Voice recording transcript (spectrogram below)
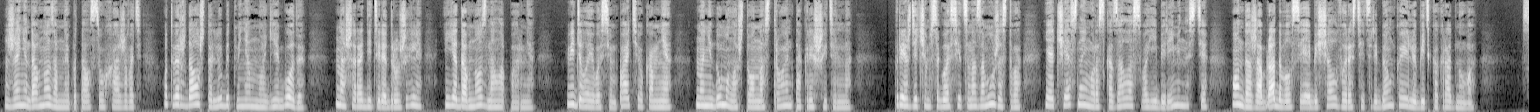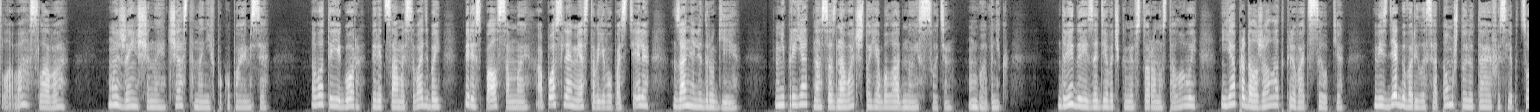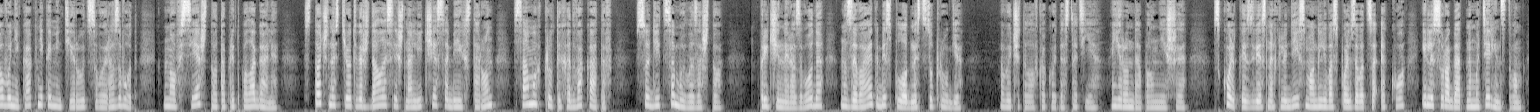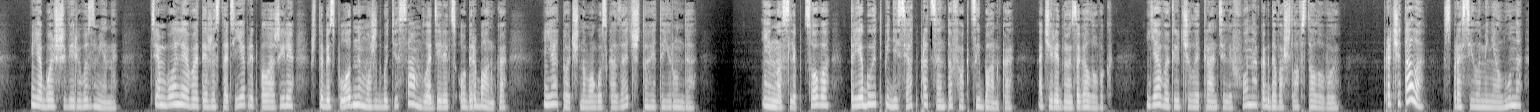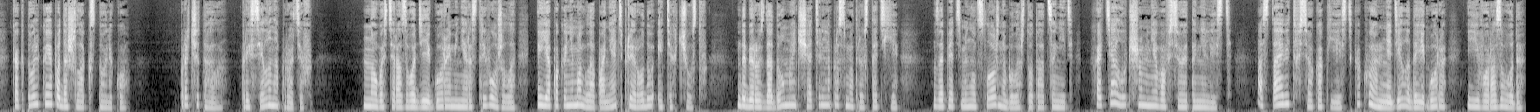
Женя давно за мной пытался ухаживать, утверждал, что любит меня многие годы. Наши родители дружили, и я давно знала парня. видела его симпатию ко мне, но не думала, что он настроен так решительно. Прежде чем согласиться на замужество, я честно ему рассказала о своей беременности, он даже обрадовался и обещал вырастить ребенка и любить как родного. Слова, слова. Мы, женщины, часто на них покупаемся. Вот и Егор перед самой свадьбой переспал со мной, а после место в его постели заняли другие. Неприятно осознавать, что я была одной из сотен. Бабник. Двигаясь за девочками в сторону столовой, я продолжала открывать ссылки. Везде говорилось о том, что Лютаев и Слепцова никак не комментируют свой развод, но все что-то предполагали. С точностью утверждалось лишь наличие с обеих сторон самых крутых адвокатов. Судиться было за что. Причиной развода называют бесплодность супруги. Вычитала в какой-то статье. Ерунда полнейшая. Сколько известных людей смогли воспользоваться ЭКО или суррогатным материнством? Я больше верю в измены. Тем более в этой же статье предположили, что бесплодным может быть и сам владелец Обербанка. Я точно могу сказать, что это ерунда. Инна Слепцова требует 50% акций банка. Очередной заголовок. Я выключила экран телефона, когда вошла в столовую. «Прочитала?» — спросила меня Луна, как только я подошла к столику. Прочитала, присела напротив. Новость о разводе Егора меня растревожила, и я пока не могла понять природу этих чувств. Доберусь до дома и тщательно просмотрю статьи. За пять минут сложно было что-то оценить, хотя лучше мне во все это не лезть. Оставить все как есть. Какое мне дело до Егора и его развода?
